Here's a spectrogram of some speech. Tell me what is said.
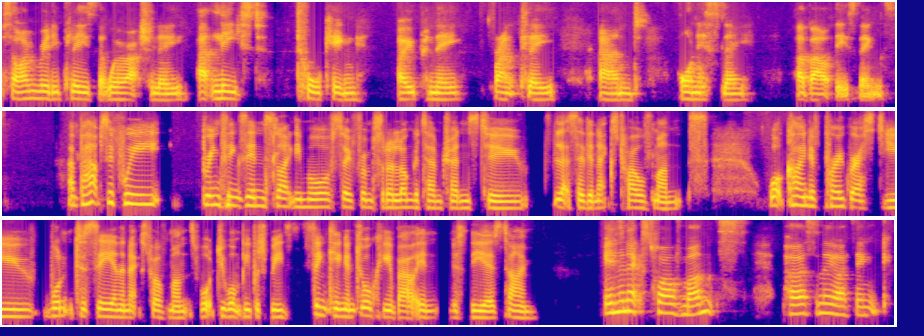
So I'm really pleased that we're actually at least talking openly, frankly, and honestly about these things. And perhaps if we bring things in slightly more, so from sort of longer term trends to, let's say, the next 12 months, what kind of progress do you want to see in the next 12 months? What do you want people to be thinking and talking about in just the year's time? In the next 12 months, personally, I think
